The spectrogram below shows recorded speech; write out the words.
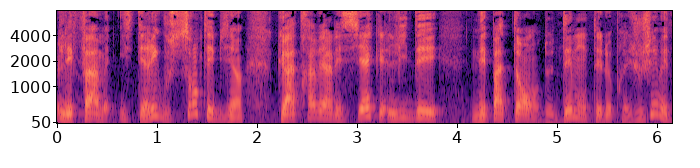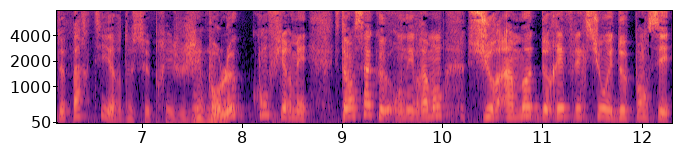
les femmes hystériques, vous sentez bien qu'à travers les siècles, l'idée n'est pas tant de démonter le préjugé, mais de partir de ce préjugé mhm. pour le confirmer. C'est en ça qu'on est vraiment sur un mode de réflexion et de pensée.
